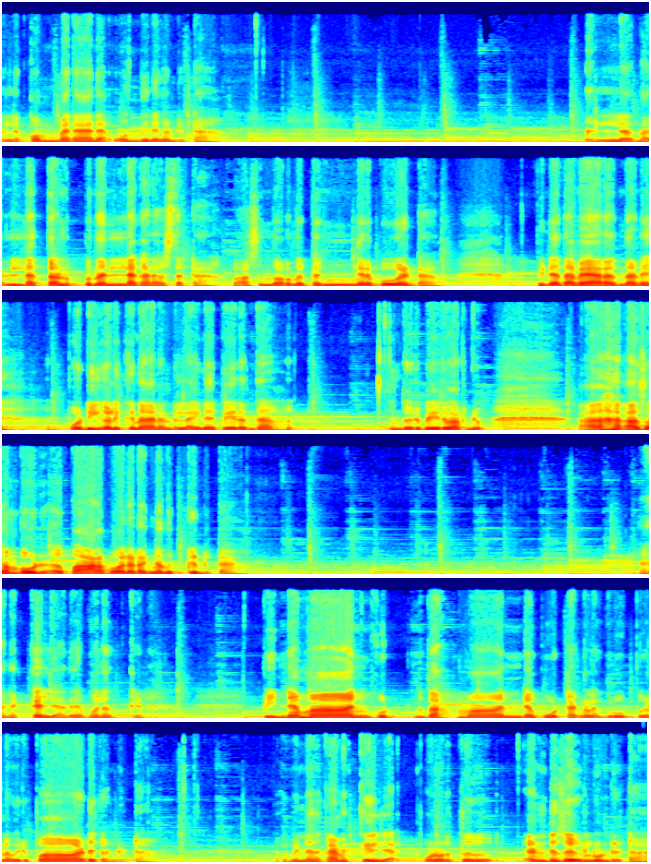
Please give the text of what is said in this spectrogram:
നല്ല കൊമ്പനാന ഒന്നിനെ കണ്ടിട്ടാ. നല്ല നല്ല തണുപ്പ് നല്ല കാലാവസ്ഥ കേട്ടാ ക്ലാസ്സും തുറന്നിട്ട് ഇങ്ങനെ പോകട്ടാ പിന്നെ അതാ വേറെ എന്താണ്? പൊടി കളിക്കണ ആനുണ്ടല്ലോ. അതിന് പേരെന്താ? എന്തോ ഒരു പേര് പറഞ്ഞു. ആ സംഭവം പാറ പോലെ അടങ്ങ നിൽക്കുന്നുണ്ട് കേട്ടാ അനക്കല്ല അതേപോലെ നിൽക്കണ പിന്നെ മാൻകു ഇതാ മാന്റെ കൂട്ടങ്ങളെ ഗ്രൂപ്പുകളെ ഒരുപാട് കണ്ടുട്ടാ പിന്നെ കണക്കില്ല. പോണടത്ത് രണ്ട് സൈഡിലും ഉണ്ട് കേട്ടാ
